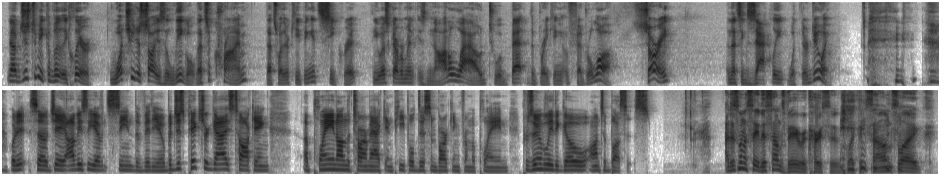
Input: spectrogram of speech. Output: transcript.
Now, just to be completely clear, what you just saw is illegal. That's a crime. That's why they're keeping it secret. The U.S. government is not allowed to abet the breaking of federal law. Sorry. And that's exactly what they're doing. What it, so Jay, obviously you haven't seen the video, but just picture guys talking, a plane on the tarmac, and people disembarking from a plane, presumably to go onto buses. I just want to say this sounds very recursive. Like it sounds like,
